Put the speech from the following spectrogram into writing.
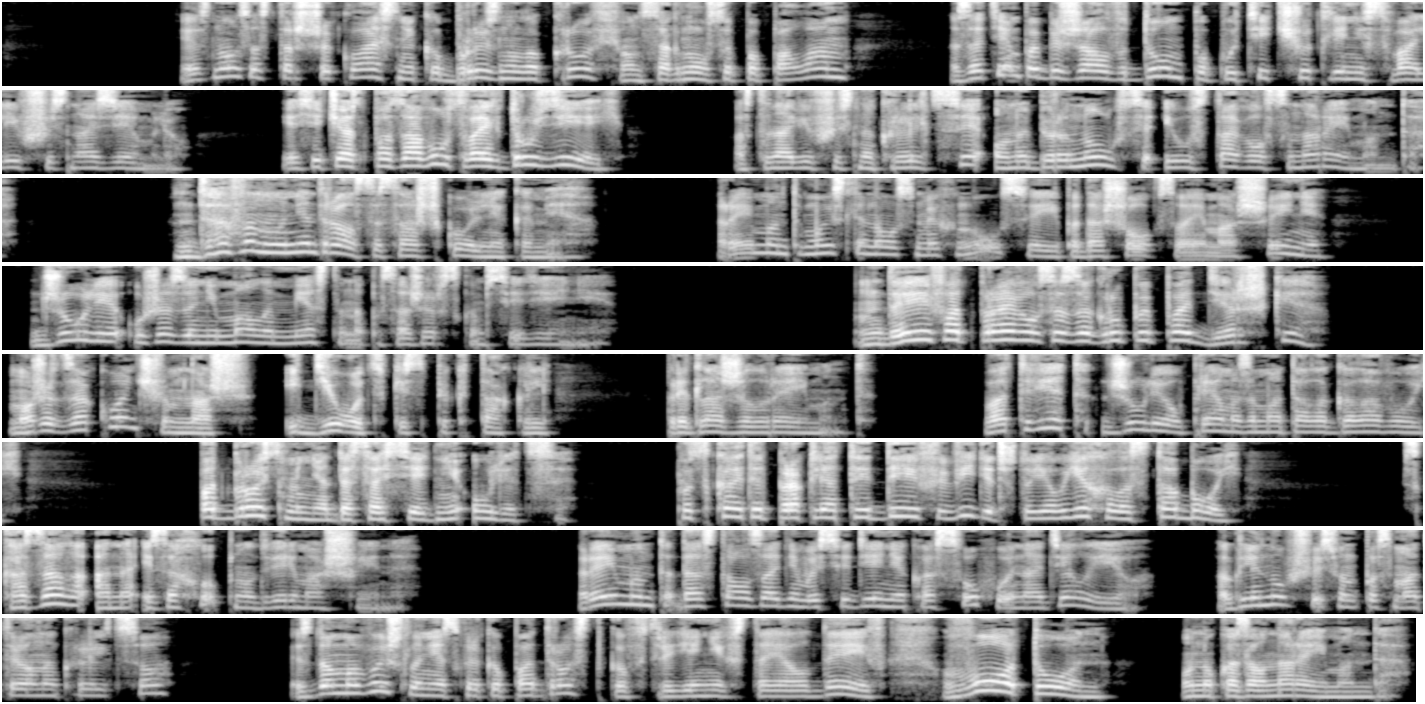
Из носа старшеклассника брызнула кровь, он согнулся пополам, затем побежал в дом, по пути чуть ли не свалившись на землю. «Я сейчас позову своих друзей!» Остановившись на крыльце, он обернулся и уставился на Реймонда. Давно не дрался со школьниками. Реймонд мысленно усмехнулся и подошел к своей машине, Джулия уже занимала место на пассажирском сидении. Дэйв отправился за группой поддержки. «Может, закончим наш идиотский спектакль?» — предложил Реймонд. В ответ Джулия упрямо замотала головой. «Подбрось меня до соседней улицы. Пускай этот проклятый Дэйв видит, что я уехала с тобой», — сказала она и захлопнула дверь машины. Реймонд достал заднего сиденья косуху и надел ее. Оглянувшись, он посмотрел на крыльцо из дома вышло несколько подростков, среди них стоял Дэйв. «Вот он!» — он указал на Реймонда.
